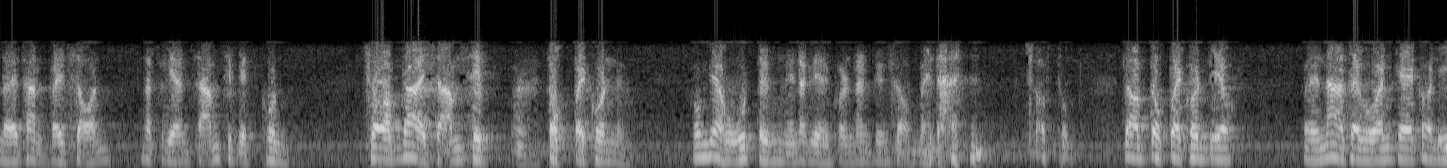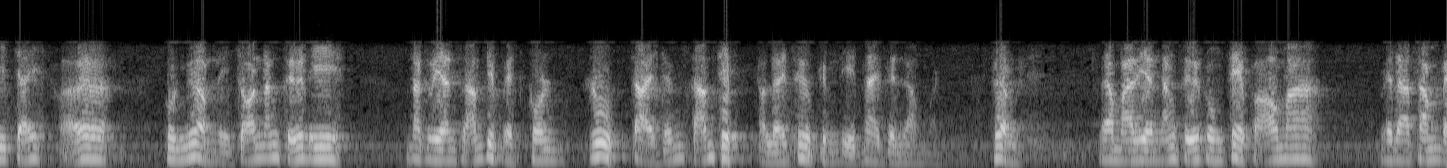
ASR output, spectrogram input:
เลยท่านไปสอนนักเรียนสามสิบเอ็ดคน สอบได้สามสิบตกไปคนหนึ่งคงจะหูตึงในนักเรียนคนนั้นจึงสอบไม่ได้ สอบตกสอบตกไปคนเดียว ไปหน้าสงวนแกก็ดีใจ เออ คุณเงื่อมนี่สอนหนังสือดี นักเรียนสามสิบเอ็ดคนรูปจ่ายถึงสามสิบก็เลยชื่อพิมพ์ดีดให้เป็นรางวัลเรื่อง แล้วมาเรียนหนังสือกรุงเทพก็เอามา เวลาทำแบ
